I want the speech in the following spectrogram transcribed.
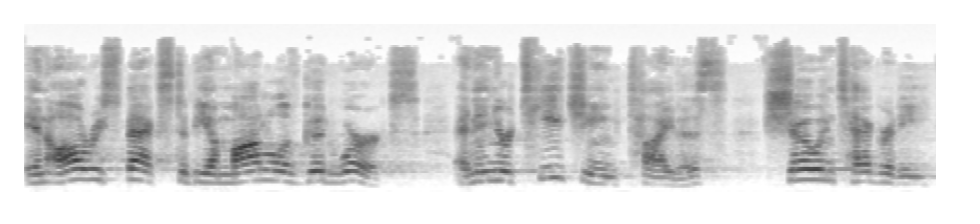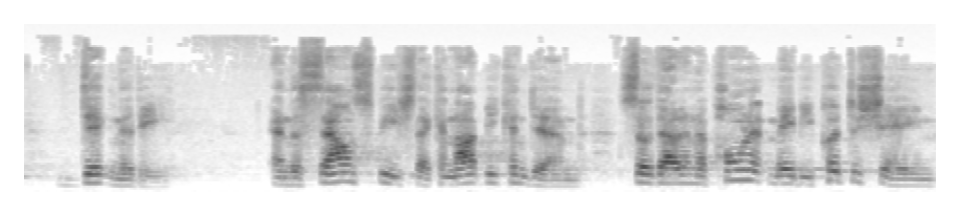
in all respects to be a model of good works, and in your teaching, Titus, show integrity, dignity, and the sound speech that cannot be condemned, so that an opponent may be put to shame,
